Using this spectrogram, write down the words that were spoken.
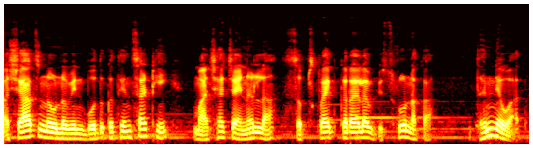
अशाच नवनवीन बोधकथेंसाठी माझ्या चॅनलला सबस्क्राईब करायला विसरू नका. धन्यवाद.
